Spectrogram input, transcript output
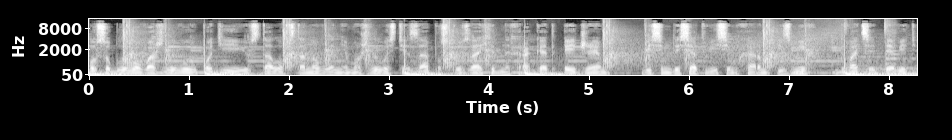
Особливо важливою подією стало встановлення можливості запуску західних ракет AGM-88 Харм із Міг-29,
